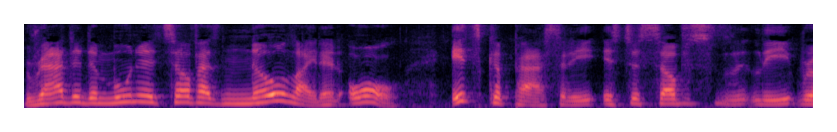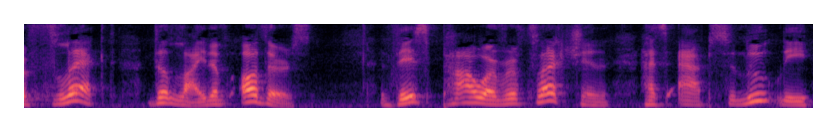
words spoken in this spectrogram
Rather, the moon in itself has no light at all. Its capacity is to selflessly reflect the light of others. This power of reflection has absolutely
